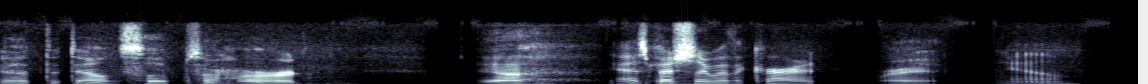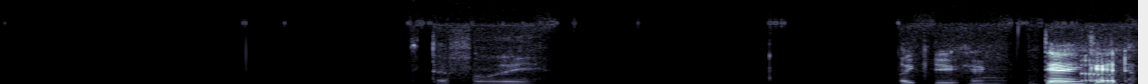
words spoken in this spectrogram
Yeah, the downslopes are hard, Yeah, Yeah, especially with the current. right? Yeah. it's definitely Like you can, Doing Yeah. good.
